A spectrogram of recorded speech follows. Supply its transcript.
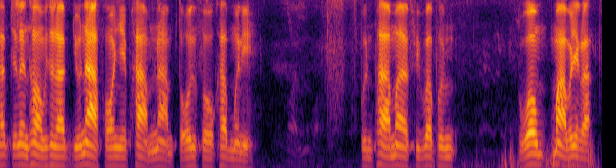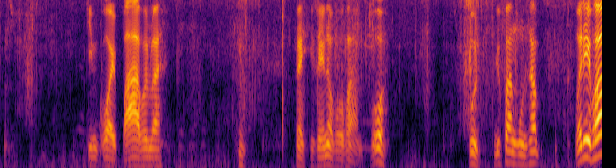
ครับเจริญทองพิทรับอยู่หน้าพอใหญ่พามน้ำโตนโซครับมือนี้เพิ่นพามาสิว่าพิ่นตัวมาบ่จักละกินก้อยปลาเพิ่นว่าใส่ใส่นอพอพามโอ้คุณอยู่ฟังคุณครับสวัสดีพ่อ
